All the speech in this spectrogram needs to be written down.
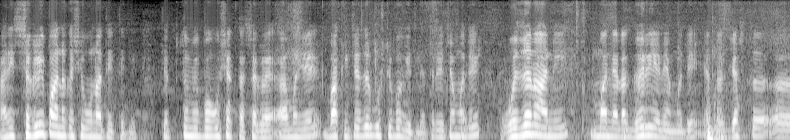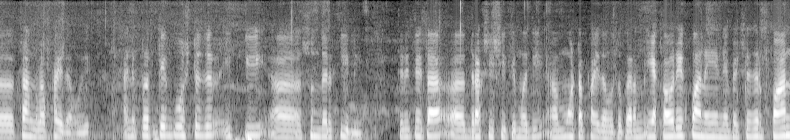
आणि सगळी पानं कशी उन्हात येतील ते तुम्ही बघू शकता सगळ्या म्हणजे बाकीच्या जर गोष्टी बघितल्या तर याच्यामध्ये वजन आणि मण्याला घर येण्यामध्ये याचा जास्त चांगला फायदा होईल. आणि प्रत्येक गोष्ट जर इतकी सुंदर केली तरी त्याचा द्राक्ष शेतीमध्ये मोठा फायदा होतो. कारण एकावर एक पानं येण्यापेक्षा जर पान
